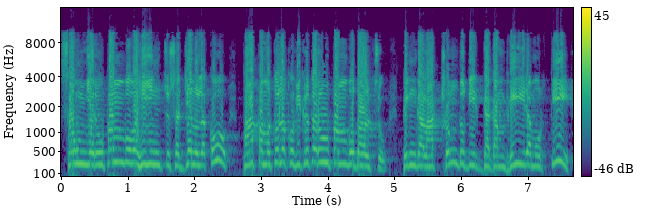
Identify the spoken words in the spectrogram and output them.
సౌమ్య రూపంబు వహించు సజ్జనులకు పాపమతులకు వికృత రూపంబు దాల్చు. పింగళాక్షుండు దీర్ఘ గంభీరమూర్తి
